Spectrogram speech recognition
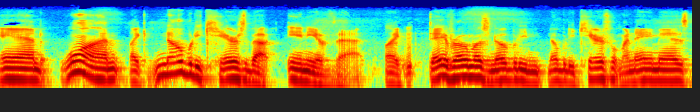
And one, like nobody cares about any of that. Like Dave Rogenmoser, nobody nobody cares what my name is.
